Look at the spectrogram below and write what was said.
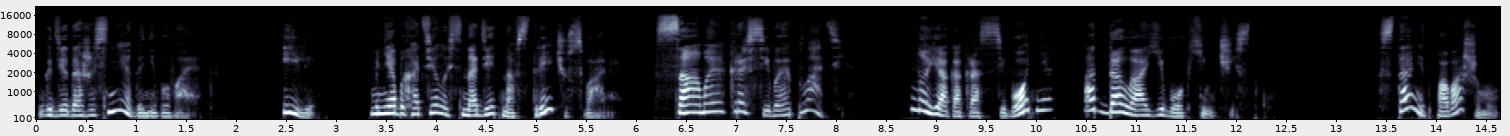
где даже снега не бывает. Или «мне бы хотелось надеть навстречу с вами самое красивое платье, но я как раз сегодня отдала его в химчистку. Станет, по-вашему,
